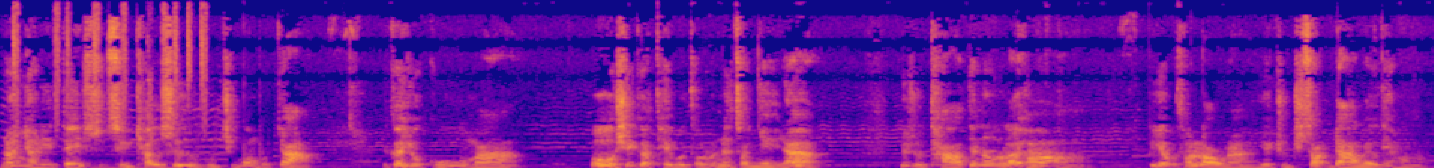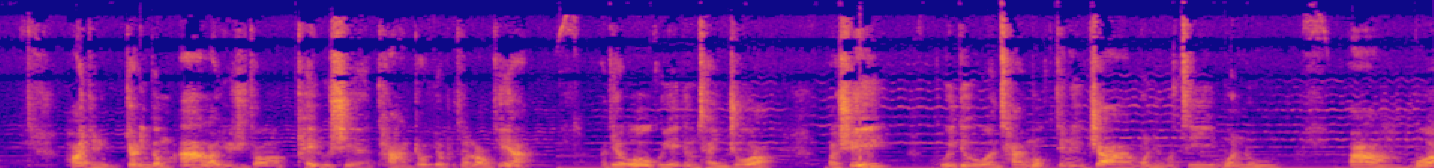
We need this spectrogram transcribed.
nó nhờ đi tới sự chờ sư của chúng mong bỏ trả cái dụ cũ mà ô sẽ có thể bộ tàu nó chọn nhẹ đó. Ví dụ thả tên nó lại ha bây giờ thao lâu nè ví dụ sót đà lại thế họ họ cho cho nên công á là ví dụ to thấy lúc sẽ thả cho cho thao lâu thế à. Thì ô của những thành chùa. Và sĩ cuối đầu hoàn trái một tên nên cha một những gì một nụ. À mua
